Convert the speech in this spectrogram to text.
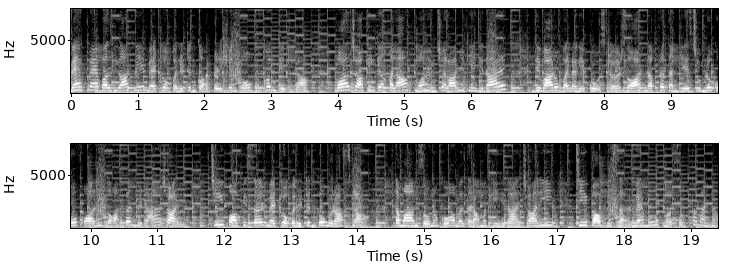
महकमा बल्दियात ने मेट्रोपॉलिटन कॉरपोरेशन को हुक्म दे दिया। वॉल चॉकिंग के खिलाफ मुहिम चलाने की हिदायत, दीवारों पर लगे पोस्टर्स और नफरत अंगेज जुमलों को फौरी तौर पर मिटाया जाए। चीफ ऑफिसर मेट्रोपॉलिटन को मुरासला। तमाम जोनों को अमल दरामद की हिदायत जारी। Chief officer Mahmood Masood Tamanna.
